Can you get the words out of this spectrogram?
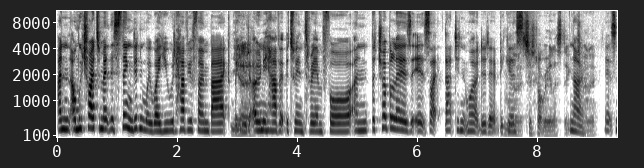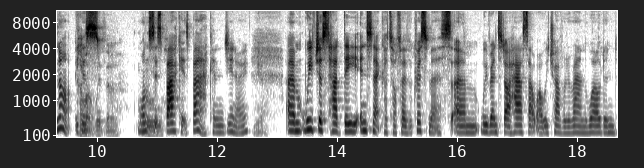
and and we tried to make this thing, didn't we, where you would have your phone back, but you'd only have it between three and four. And the trouble is, it's like that didn't work, did it? No, it's just not realistic. no, it's not. come Because up with a once it's back, it's back, and you know. Yeah. Um, we've just had the internet cut off over Christmas. Um, we rented our house out while we travelled around the world, and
